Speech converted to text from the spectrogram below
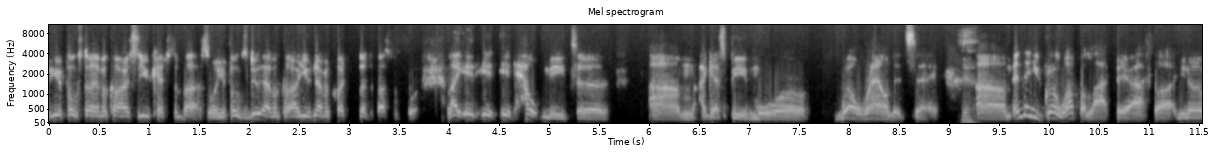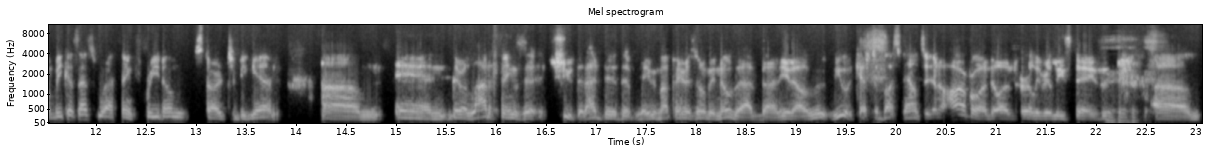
your folks don't have a car, so you catch the bus, or your folks do have a car, you've never caught the bus before. Like it, it, it helped me to, um, I guess, be more well-rounded, say. Yeah. Um, and then you grow up a lot there. I thought, you know, because that's where I think freedom started to begin. Um, and there are a lot of things that shoot that I did that maybe my parents don't even know that I've done. You know, you would catch the bus down to Inner Harbor on, on early release days, um,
